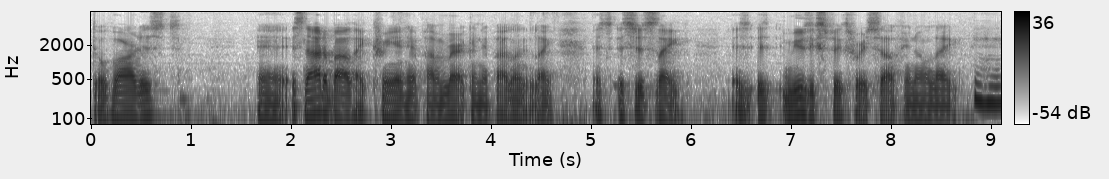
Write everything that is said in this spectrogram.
dope artists. And it's not about like Korean hip hop, American hip hop. Like it's it's just like it's, it's, music speaks for itself. You know, like hmm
